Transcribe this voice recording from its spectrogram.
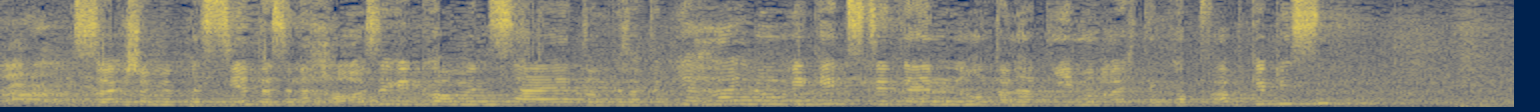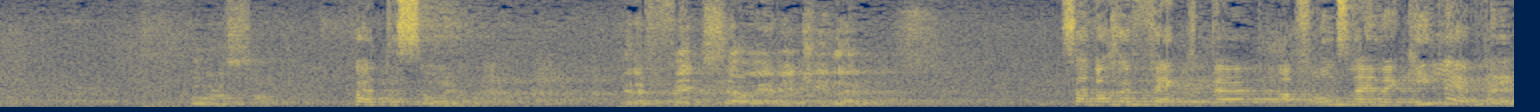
Rawr. Ist euch schon mal passiert, dass ihr nach Hause gekommen seid und gesagt habt, ja hallo, wie geht's dir denn? Und dann hat jemand euch den Kopf abgebissen? Cortisol. Cortisol. It affects our energy levels. Es hat auch Effekte auf unsere Energielevel.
